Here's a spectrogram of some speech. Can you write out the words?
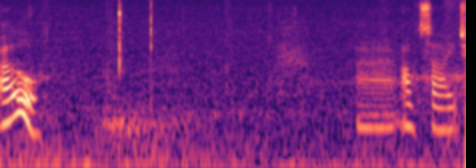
Oh! Uh, outside.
